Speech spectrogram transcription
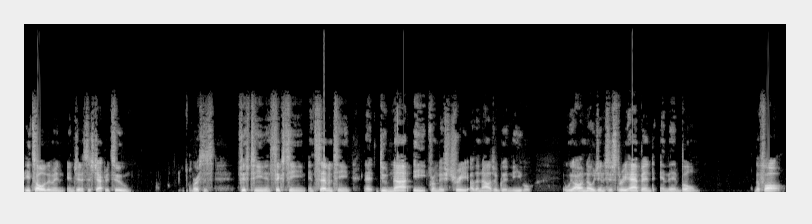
he told them in, in Genesis chapter 2, verses 15 and 16 and 17, that do not eat from this tree of the knowledge of good and evil. We all know Genesis 3 happened, and then boom, the fall.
